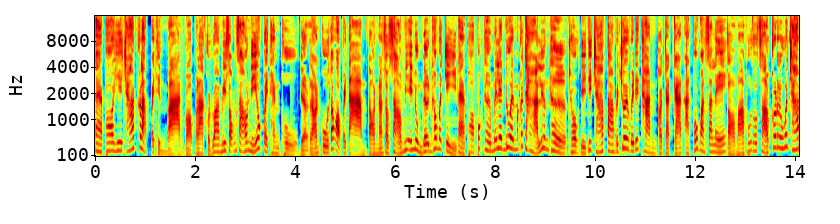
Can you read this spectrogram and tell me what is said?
แต่พอเฮียชาร์ปกลับไปถึงบ้านก็ปรากฏว่ามีสองสาวหนีออกไปแทงพูลเดือดร้อนกูต้องออกไปตาม ตอนนั้นสาวๆมีไอ้หนุ่มเดินเข้ามาจีบแต่พอพวกเธอไม่เล่นด้วยมันก็จะหาเรื่องเธอ โชคดีที่ชาร์ปตามไปช่วยไว้ได้ทัน ก็จัดการอัดพวกมันซะเละต่อมาพวกสาวๆก็รู้ว่าชาร์ป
